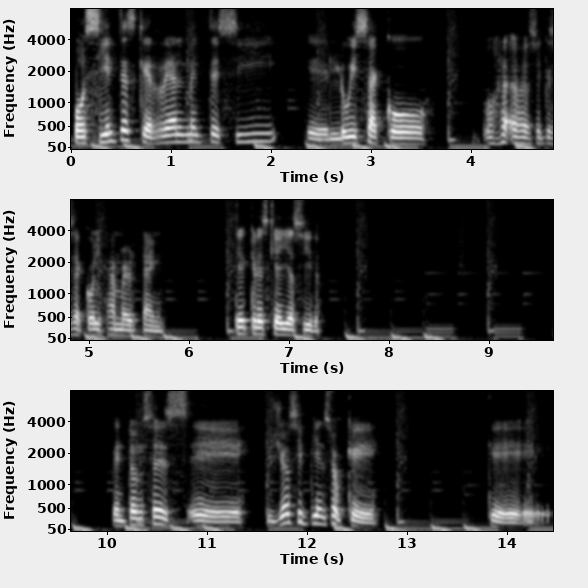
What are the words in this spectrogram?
¿O sientes que realmente sí eh, Luis sacó, ahora sé que sacó el Hammer Time? ¿Qué crees que haya sido? Entonces, eh, pues yo sí pienso que, que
